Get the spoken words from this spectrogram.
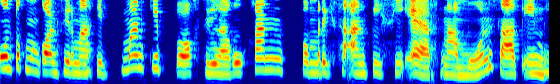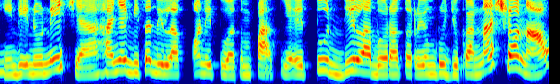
Untuk mengkonfirmasi monkeypox dilakukan pemeriksaan PCR. Namun saat ini di Indonesia hanya bisa dilakukan di dua tempat, yaitu di Laboratorium Rujukan Nasional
